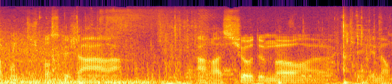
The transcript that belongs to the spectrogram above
par contre, je pense que j'ai un, ratio de mort euh, qui est énorme.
